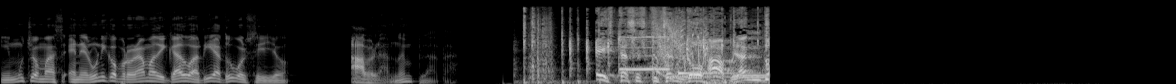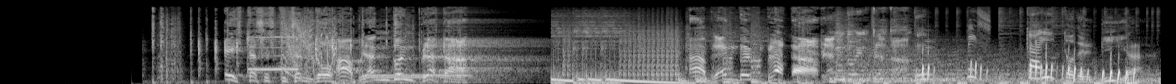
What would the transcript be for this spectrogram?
y mucho más en el único programa dedicado a ti, a tu bolsillo, Hablando en Plata. Estás escuchando Hablando. Estás escuchando Hablando en Plata. Hablando en Plata. Hablando en Plata. El pescadito del día.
